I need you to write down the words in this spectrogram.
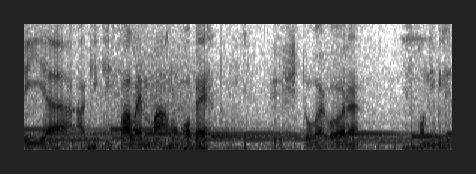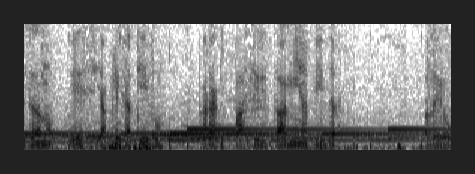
dia! Aqui quem fala é Marlon Roberto. Eu estou agora disponibilizando esse aplicativo para facilitar a minha vida. Valeu!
